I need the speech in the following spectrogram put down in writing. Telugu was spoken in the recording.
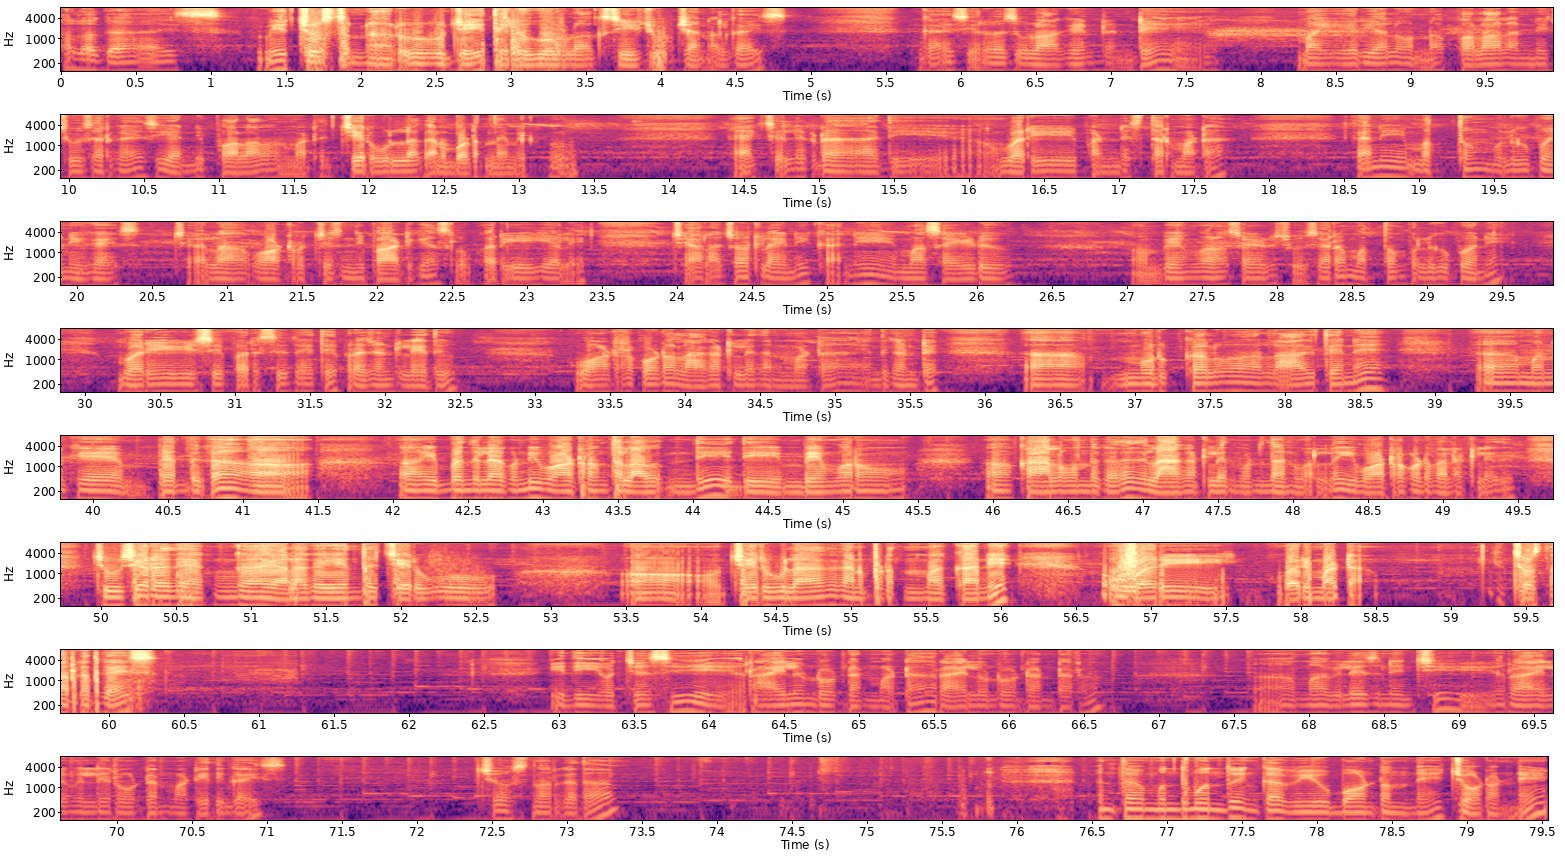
హలో గాయస్ మీరు చూస్తున్నారు Jai Telugu vlogs YouTube channel guys guys ఈరోజు వ్లాగ్ ఏంటంటే మా ఏరియాలో ఉన్న పొలాలన్నీ చూసారు గాయస్ ఇవన్నీ పొలాలు అనమాట చెరువుల్లా కనబడుతున్నాయి మీకు. యాక్చువల్లీ ఇక్కడ అది వరి పండిస్తారన్నమాట. కానీ మొత్తం మునిగిపోయినాయి గాయస్ చాలా వాటర్ వచ్చేసింది పాటికి అసలు వరి వేయాలి. చాలా చోట్ల అయినాయి. కానీ మా సైడు భీమవరం సైడ్ చూసారా? మొత్తం పొలిగిపోయి వరి వేసే పరిస్థితి అయితే ప్రజెంట్ లేదు. వాటర్ కూడా లాగట్లేదు అనమాట ఎందుకంటే మురుక్కలు మురుగు కాలువ లాగితేనే మనకి పెద్దగా ఇబ్బంది లేకుండా ఈ వాటర్ అంతా లాగుతుంది. ఇది భీమవరం కాలం ఉంది కదా ఇది లాగట్లేదు అనమాట దానివల్ల ఈ వాటర్ కూడా వెళ్ళట్లేదు. చూసారు అది ఏకంగా ఎలాగ ఏందో చెరువు చెరువులాగా కనపడుతుంది మాకు. కానీ వరి వరి మట చూస్తున్నారు కదా గైస్ ఇది వచ్చేసి రాయలం రోడ్ అనమాట రాయలం రోడ్ అంటారు. మా విలేజ్ నుంచి రాయలం వెళ్ళే రోడ్ అనమాట ఇది గైస్ చూస్తున్నారు కదా? ఇంత ముందు ముందు ఇంకా వ్యూ బాగుంటుంది చూడండి.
